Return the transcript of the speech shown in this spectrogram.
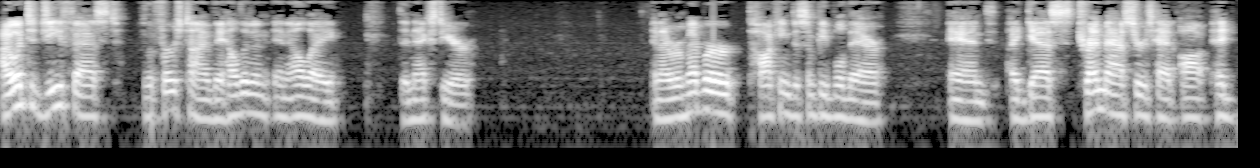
I went to G Fest for the first time. They held it in, in LA the next year. And I remember talking to some people there, and I guess Trendmasters had uh, had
